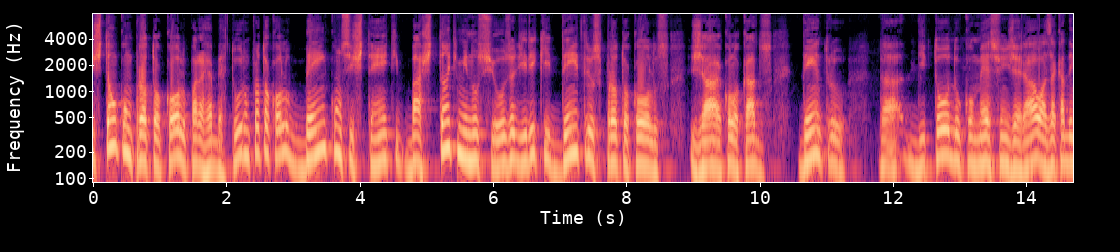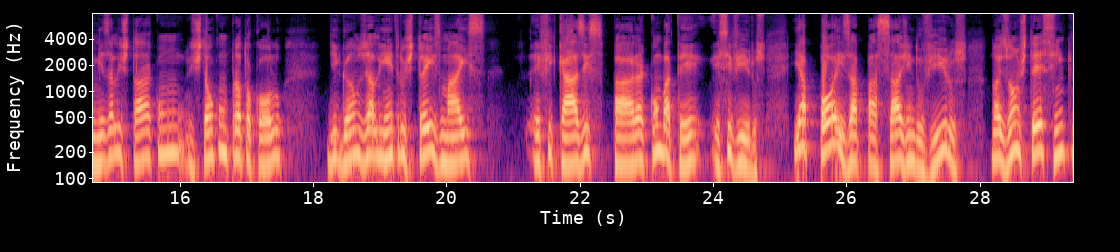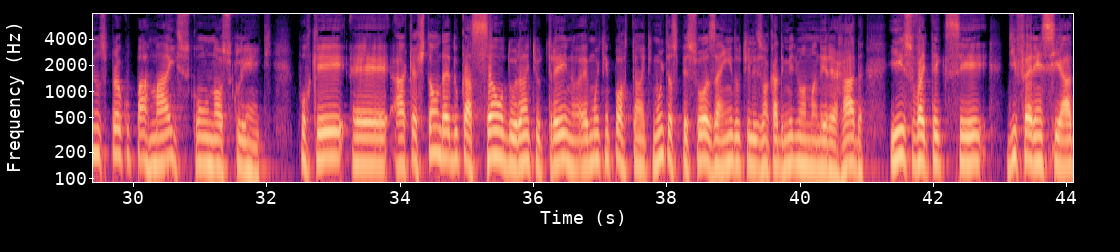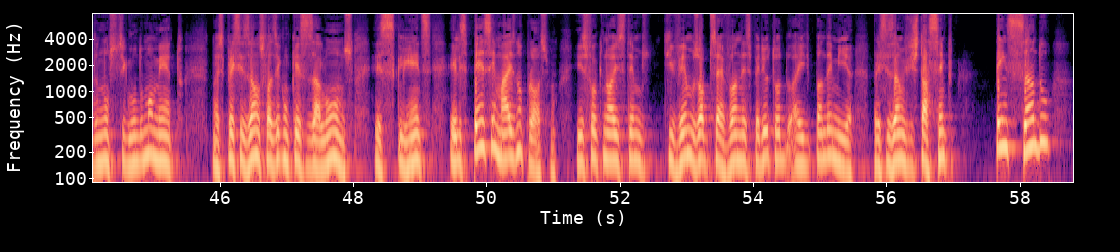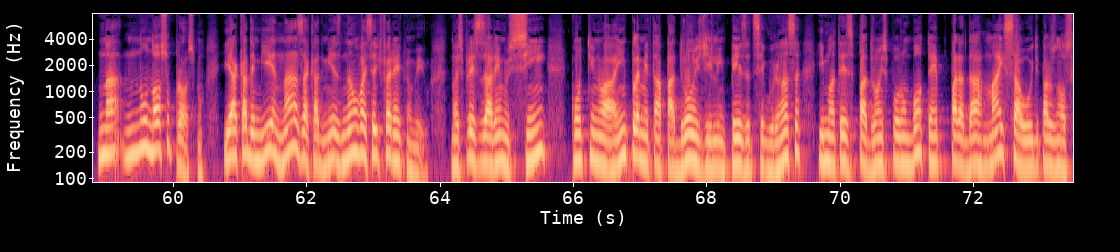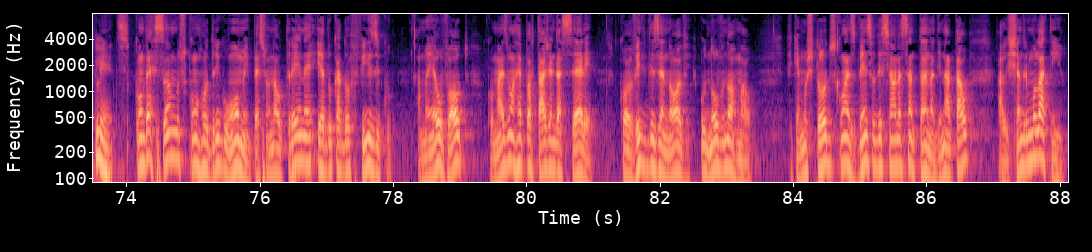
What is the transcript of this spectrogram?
estão com um protocolo para reabertura, um protocolo bem consistente, bastante minucioso. Eu diria que dentre os protocolos já colocados dentro da, de todo o comércio em geral, as academias elas está com, estão com um protocolo, digamos, ali entre os três mais eficazes para combater esse vírus. E após a passagem do vírus, nós vamos ter sim que nos preocupar mais com o nosso cliente, porque é, a questão da educação durante o treino é muito importante. Muitas pessoas ainda utilizam a academia de uma maneira errada e isso vai ter que ser diferenciado num segundo momento. Nós precisamos fazer com que esses alunos, esses clientes, eles pensem mais no próximo. Isso foi o que nós temos, tivemos observando nesse período todo aí de pandemia. Precisamos estar sempre pensando na, no nosso próximo. E a academia, nas academias, não vai ser diferente, meu amigo. Nós precisaremos sim continuar a implementar padrões de limpeza de segurança e manter esses padrões por um bom tempo para dar mais saúde para os nossos clientes. Conversamos com Rodrigo Homem, personal trainer e educador físico. Amanhã eu volto com mais uma reportagem da série Covid-19, o novo normal. Fiquemos todos com as bênçãos de Senhora Santana de Natal Alexandre Mulatinho.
